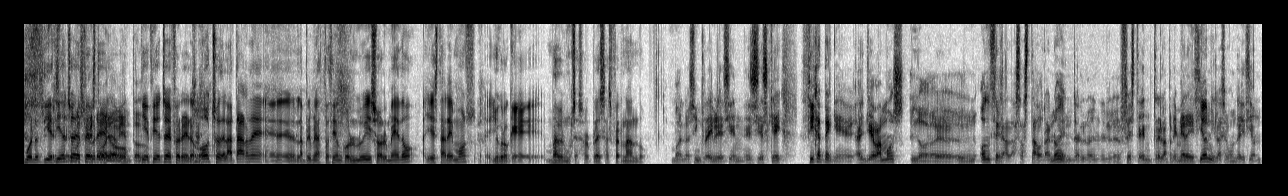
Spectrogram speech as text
bueno, 18 de febrero, 18 de febrero, 8 de la tarde, eh, la primera actuación con Luis Olmedo. Allí estaremos. Eh, yo creo que va a haber muchas sorpresas, Fernando. Bueno, es increíble. Si, es que, fíjate que llevamos los, 11 galas hasta ahora, ¿no? entre la primera edición y la segunda edición.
